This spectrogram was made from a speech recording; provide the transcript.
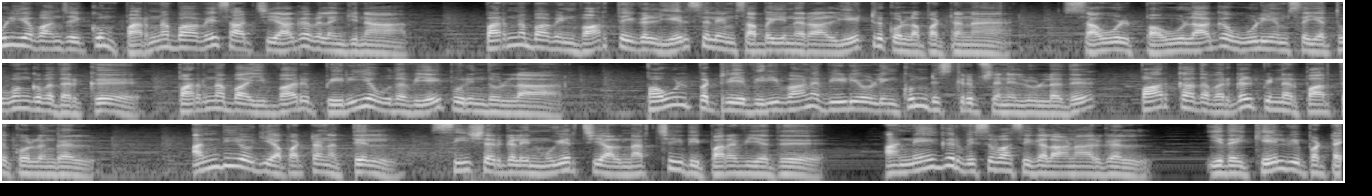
ஊழிய வாஞ்சைக்கும் பர்ணபாவே சாட்சியாக விளங்கினார். பர்ணபாவின் வார்த்தைகள் எருசலேம் சபையினரால் ஏற்றுக்கொள்ளப்பட்டன. சவுல் பவுலாக ஊழியம் செய்ய துவங்குவதற்கு பர்ணபா இவ்வாறு பெரிய உதவியை புரிந்துள்ளார். பவுல் பற்றிய விரிவான வீடியோ லிங்கும் டிஸ்கிரிப்ஷனில் உள்ளது. பார்க்காதவர்கள் பின்னர் பார்த்து கொள்ளுங்கள். அந்தியோகியா பட்டணத்தில் சீஷர்களின் முயற்சியால் நற்செய்தி பரவியது. அநேகர் விசுவாசிகளானார்கள். இதை கேள்விப்பட்ட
